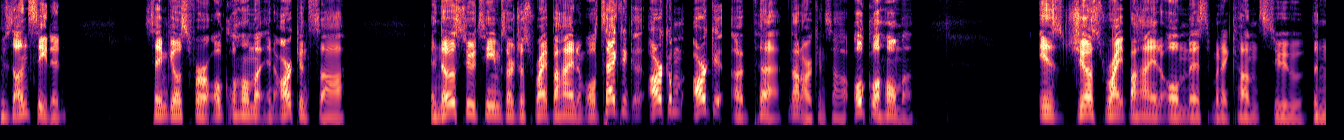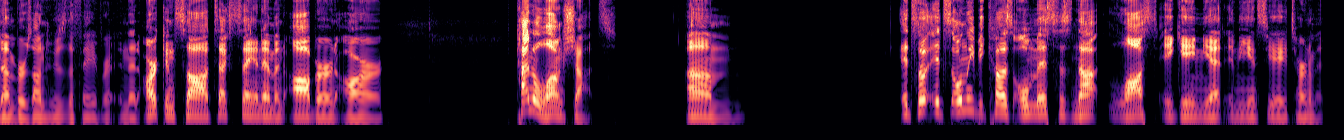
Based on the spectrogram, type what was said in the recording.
who's unseeded. Same goes for Oklahoma and Arkansas. And those two teams are just right behind them. Well, technically, Ark, uh, not Arkansas, Oklahoma is just right behind Ole Miss when it comes to the numbers on who's the favorite. And then Arkansas, Texas A&M, and Auburn are kind of long shots. Um, it's it's only because Ole Miss has not lost a game yet in the NCAA tournament.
